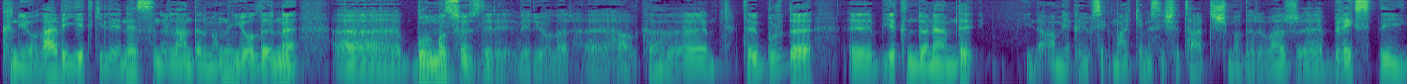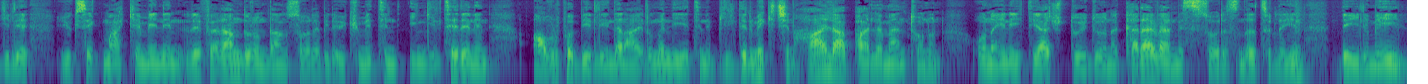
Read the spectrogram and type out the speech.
kınıyorlar ve yetkilerini sınırlandırmanın yollarını e, bulma sözleri veriyorlar e, halka. E, tabii burada e, yakın dönemde yine Amerika Yüksek Mahkemesi işte tartışmaları var. E, Brexit ile ilgili Yüksek Mahkemenin referandumdan sonra bile hükümetin İngiltere'nin Avrupa Birliği'nden ayrılma niyetini bildirmek için hala parlamentonun onayına ihtiyaç duyduğuna karar vermesi sonrasında hatırlayın Daily Mail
